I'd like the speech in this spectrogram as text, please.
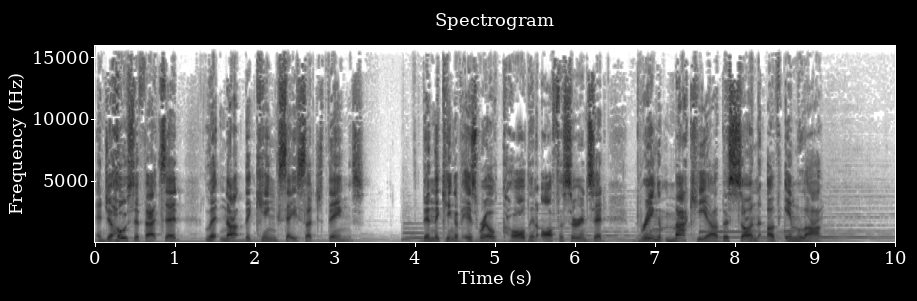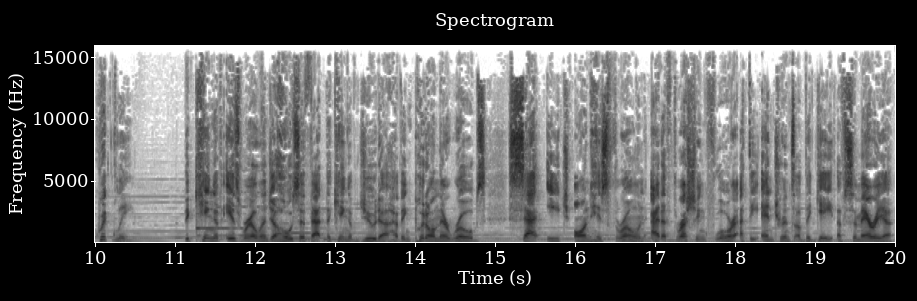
And Jehoshaphat said, let not the king say such things. Then the king of Israel called an officer and said, Bring Micaiah the son of Imlah quickly. The king of Israel and Jehoshaphat the king of Judah, having put on their robes, sat each on his throne at a threshing floor at the entrance of the gate of Samaria,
